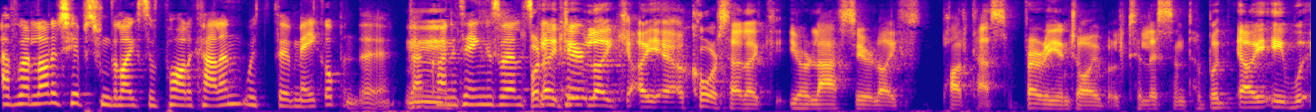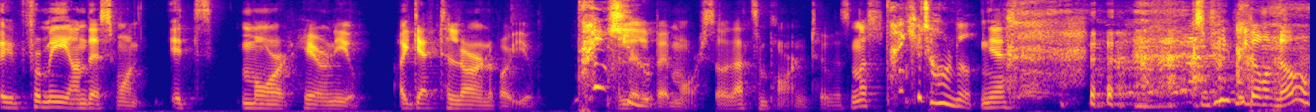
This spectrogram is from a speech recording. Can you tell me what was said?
I've got a lot of tips from the likes of Paula Callan with the makeup and the that kind of thing as well. Mm. But I do like, I uh, of course, I like your last year Life podcast. Very enjoyable to listen to. But I, it, it- for me on this one, it's more hearing you. I get to learn about you Thank a little bit more, so that's important too, isn't it? Thank you, Donal. Yeah. Because people don't know.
